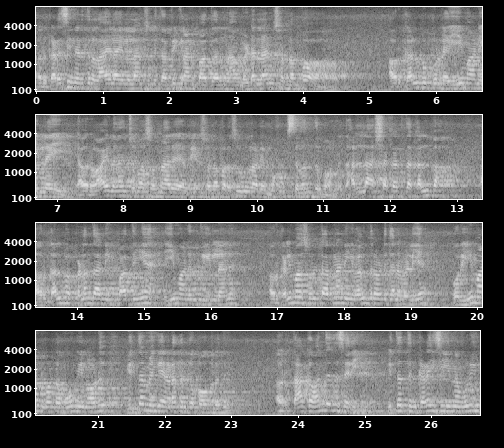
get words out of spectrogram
அவர் கடைசி நேரத்தில் லாயிலா இல்லைலான்னு சொல்லி தப்பிக்கலான்னு பார்த்தாரு. நான் விடலைன்னு சொன்னப்போ அவர் கல்புக்குள்ளே ஈமான் இல்லை. அவர் வாயில தான் சும்மா சொன்னார் அப்படின்னு சொன்னப்போ ரசூலுல்லாவுடைய முகம் சிவந்து போனது. அல்லா ஷகத்த கல்பா. அவர் கல்பை பிளந்தா நீங்கள் பார்த்தீங்க ஈமான் இருக்கு இல்லைன்னு. அவர் களிமா சொல்லிட்டாருன்னா நீங்கள் விழுந்துட வேண்டியதானே வெளியே? ஒரு ஈமான் கொண்ட பூமியினோடு யுத்தம் எங்கே நடந்திருக்க போகிறது? அவர் தாக்க வந்தது சரி. யுத்தத்தின் கடைசி இன்னும் முடிவு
